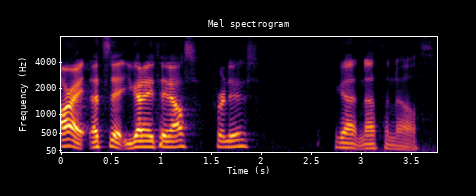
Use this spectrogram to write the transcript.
all right, that's it. You got anything else for news? got nothing else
